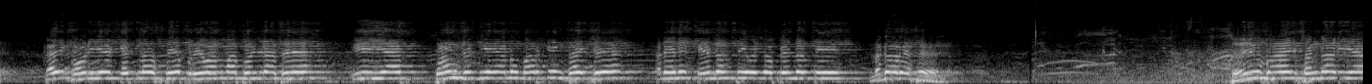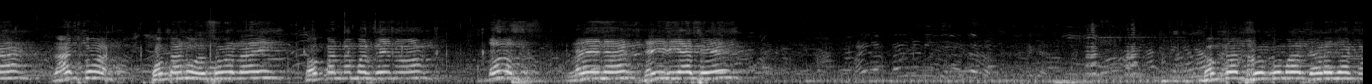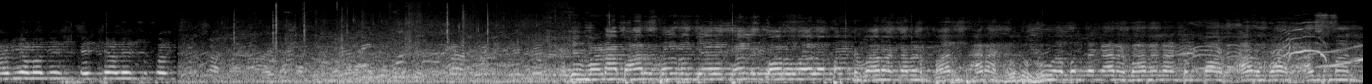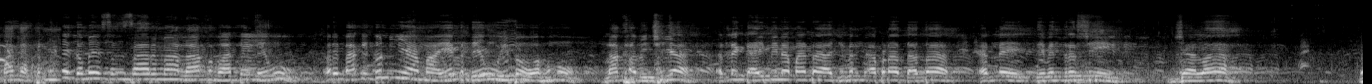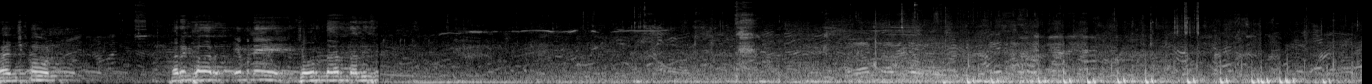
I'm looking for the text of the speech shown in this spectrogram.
કઈ ઘોડીએ કેટલા સ્ટેપ રેવાનમાં પડ્યા છે? એ ત્રણ જગ્યાએ એનું માર્કિંગ થાય છે. અને એની પેનલ્ટી હોય તો પેનલ્ટી લગાડે છે. જયુભાઈ સંગાડિયા, રાજકોટ. પોતાનું હસવા લઈ ટોકન નંબર છે નો દસ લઈને જઈ રહ્યા છે. Doctor Dhruvkumar Jadeja cardiology specialist super વડા બાર સર જાય ખાલી કોરો વાળા પણ વારા કારણ બાર સારા ધૂધ હુવા બંદકાર બારના ટંકાર હાર બાર આસમાન બાગા. તમને ગમે સંસારમાં લાખ વાતે લેવું, અરે બાકી દુનિયામાં એક દેવું એ તો વહમો લાખા વિછિયા એટલે કાયમીના માટે આજીવન આપણા દાદા એટલે દેવેન્દ્રસિંહ ઝાલા, રાજકોટ, ખરેખર એમને જોરદાર તાલી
